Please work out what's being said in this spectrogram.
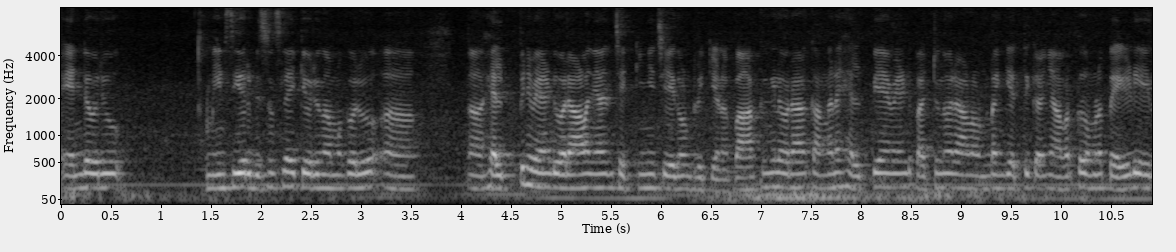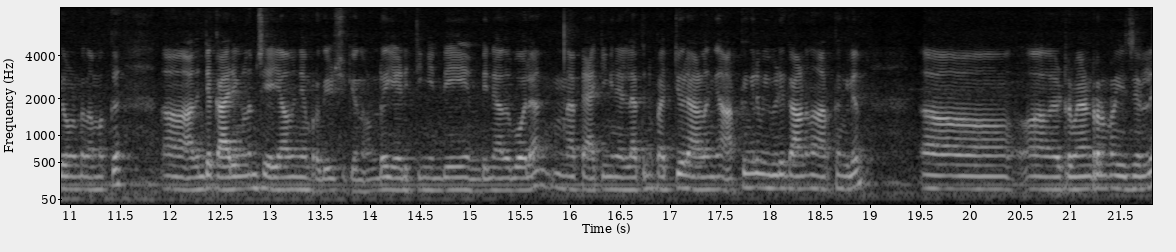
എന്റെ ഒരു മീൻസ് ഈ ഒരു ബിസിനസ്സിലേക്ക് ഒരു നമുക്കൊരു ഹെൽപ്പിന് വേണ്ടി ഒരാളെ ഞാൻ ചെക്കിങ് ചെയ്തുകൊണ്ടിരിക്കുകയാണ് അപ്പോൾ ആർക്കെങ്കിലും ഒരാൾക്ക് അങ്ങനെ ഹെൽപ്പ് ചെയ്യാൻ വേണ്ടി പറ്റുന്ന ഒരാളുണ്ടെങ്കിൽ എത്തിക്കഴിഞ്ഞാൽ അവർക്ക് നമ്മൾ പെയ്ഡ് ചെയ്തുകൊണ്ട് നമുക്ക് അതിന്റെ കാര്യങ്ങളും ചെയ്യാമെന്ന് ഞാൻ പ്രതീക്ഷിക്കുന്നുണ്ട്. എഡിറ്റിങ്ങിന്റെയും പിന്നെ അതുപോലെ പാക്കിങ്ങിന് എല്ലാത്തിനും പറ്റിയ ഒരാളെങ്കിൽ ആർക്കെങ്കിലും വീഡിയോ കാണുന്ന ആർക്കെങ്കിലും ട്രിവാൻഡ്രം റീജിയനിൽ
